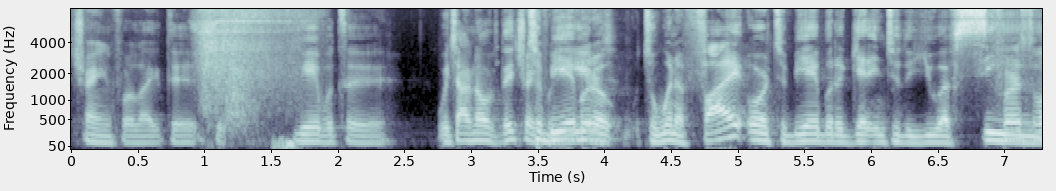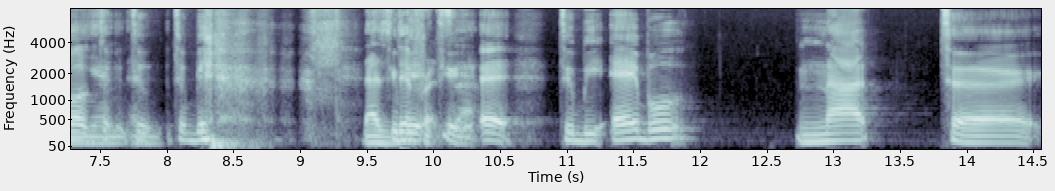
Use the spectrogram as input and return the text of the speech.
train for like to, to be able to which I know they train to be able years. to to win a fight or to be able to get into the UFC. First of all, to, and- to, and to be that's to be- different. to, eh, to be able not to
